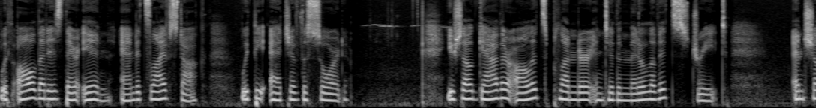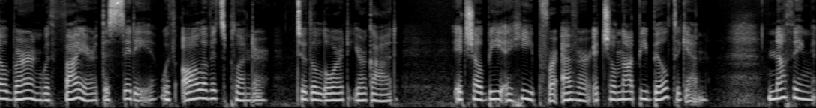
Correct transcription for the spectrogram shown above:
with all that is therein, and its livestock, with the edge of the sword. You shall gather all its plunder into the middle of its street, and shall burn with fire the city with all of its plunder to the Lord your God. It shall be a heap for ever, it shall not be built again. Nothing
